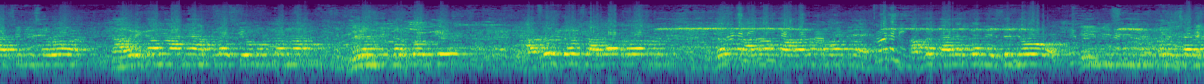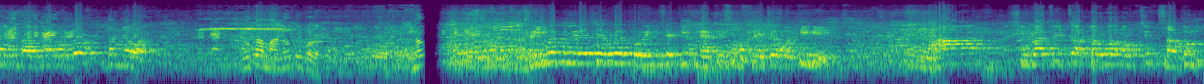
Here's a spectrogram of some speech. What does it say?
अशी मी सर्व नागरिकांना आणि आपल्या शिवभक्तांना विनंती करतो की असंच दर साधा दर साधा पाळाप्रमाणे आपला कार्यक्रम येथे जो ही धन्यवाद. श्रीमद वीरशैव पोईंशेटी ज्ञाती संस्थेच्या वतीने महाशिवरात्रीचा पर्व औचित साधून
